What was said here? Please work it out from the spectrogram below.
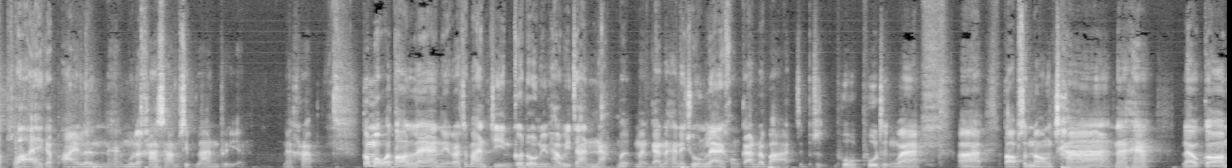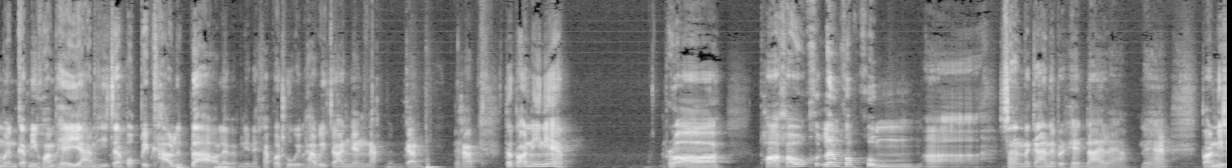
supply ให้กับไอร์แลนด์นะฮะมูลค่า 30 ล้านเหรียญนะครับต้องบอกว่าตอนแรกเนี่ยรัฐบาลจีนก็โดนวิพากษ์วิจารณ์หนักเหมือนกันนะฮะในช่วงแรกของการระบาดพูดพูดถึงว่าอาตอบสนองช้านะฮะแล้วก็เหมือนกับมีความพยายามที่จะปกปิดข่าวหรือเปล่าอะไรแบบนี้นะครับก็ถูกวิพากษ์วิจารณ์อย่างหนักเหมือนกันนะครับแต่ตอนนี้เนี่ย พอพอเขาเริ่มควบคุมสถานการณ์ในประเทศได้แล้วนะฮะตอนนี้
